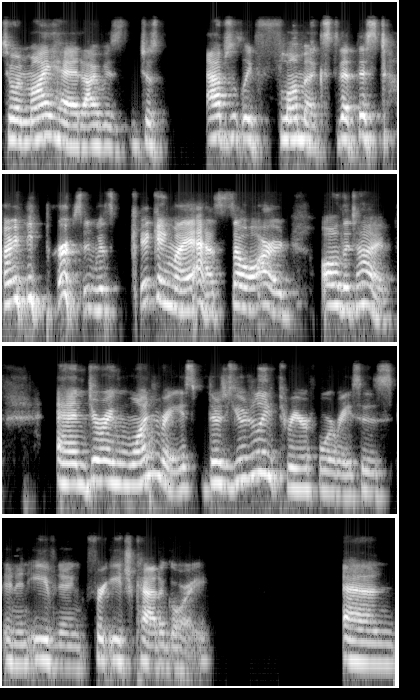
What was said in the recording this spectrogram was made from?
So in my head, I was just absolutely flummoxed that this tiny person was kicking my ass so hard all the time. And during one race, there's usually three or four races in an evening for each category. And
